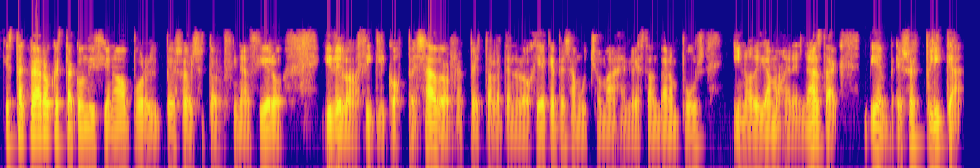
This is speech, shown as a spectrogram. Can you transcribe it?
que está claro que está condicionado por el peso del sector financiero y de los cíclicos pesados respecto a la tecnología que pesa mucho más en el Standard Poor's y no digamos en el Nasdaq. Bien, eso explica,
